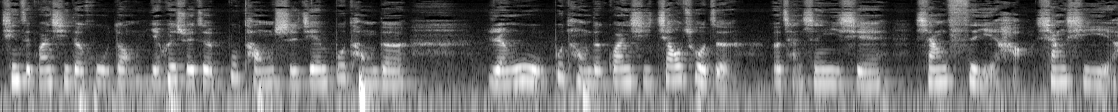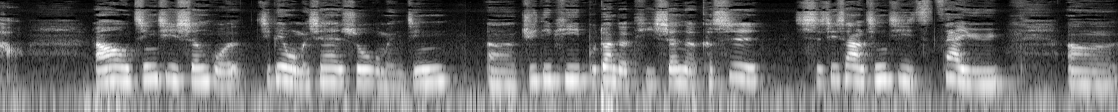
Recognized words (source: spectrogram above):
亲子关系的互动也会随着不同时间、不同的人物、不同的关系交错着而产生一些相似也好、相惜也好。然后，经济生活，即便我们现在说我们已经呃 GDP 不断的提升了，可是。实际上，经济在于，嗯，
